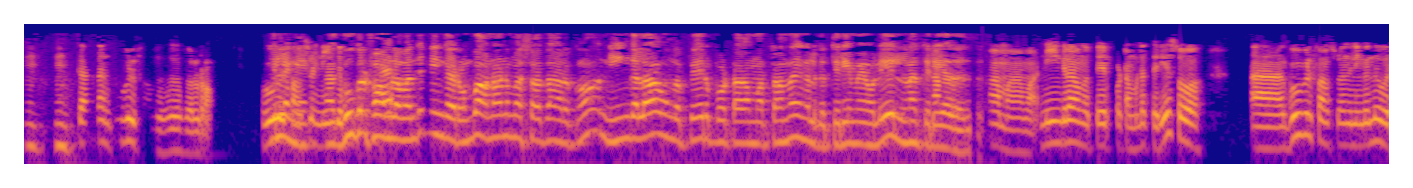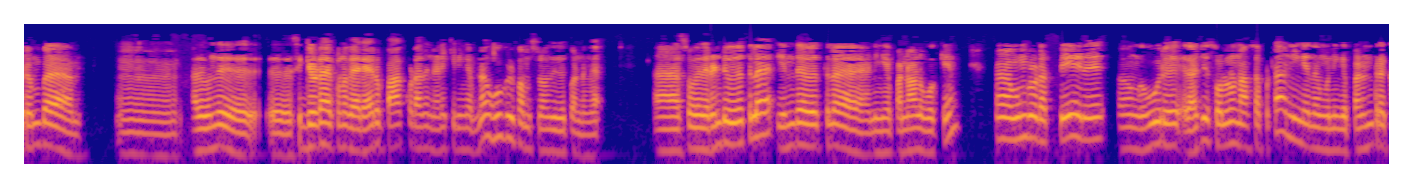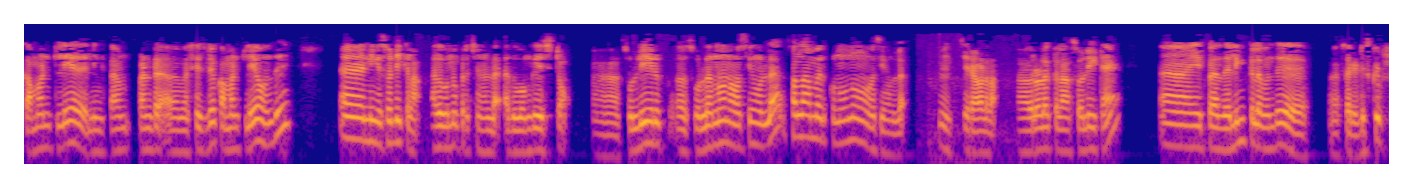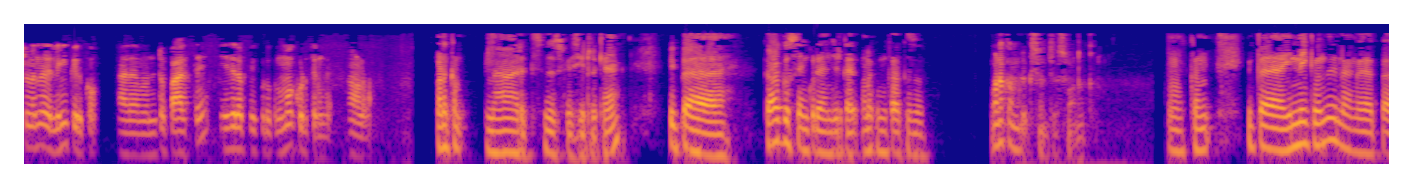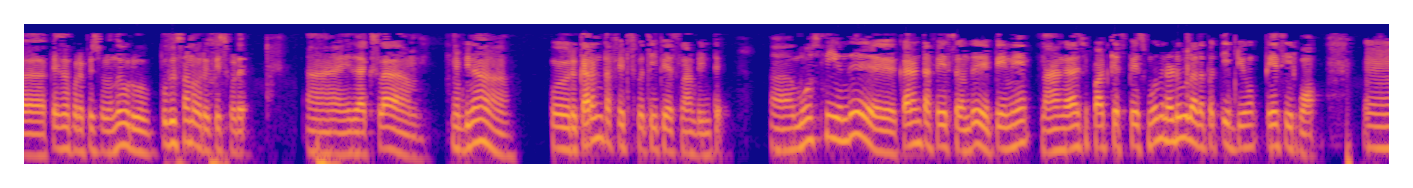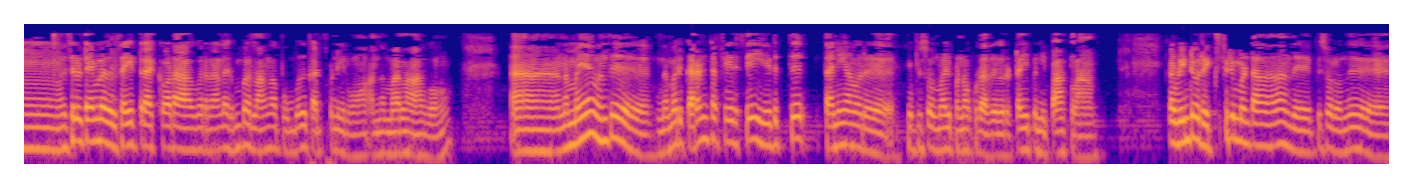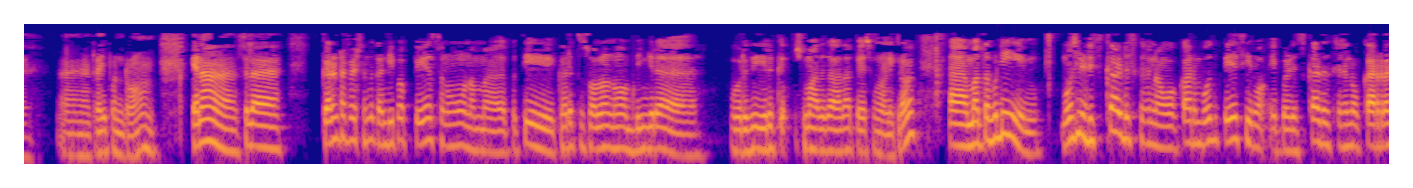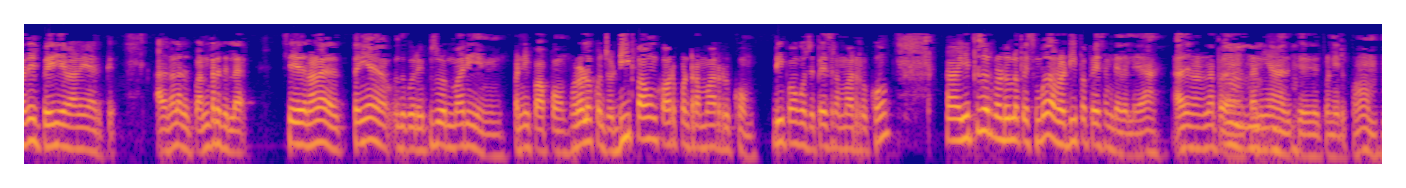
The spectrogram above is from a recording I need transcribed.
கூகுள் ஃபார்ம்ஸ் சொல்றோம். கூகுள் ஃபார்ம்ல வந்து நீங்க ரொம்ப அனானிமஸா தான் இருக்கும். நீங்களா உங்க பேர் போட்டா மட்டும் தான் எங்களுக்கு தெரியுமே ஒழிய இல்லைன்னா தெரியாது. ஆமா ஆமா நீங்களா அவங்க பேர் போட்டா மட்டும் தெரியும். சோ கூகுள் ஃபார்ம்ஸ்ல வந்து நீங்க வந்து ரொம்ப அது வந்து செக்யூர்டா இருக்கணும். வேற யாரும் பார்க்க கூடாதுன்னு நினைக்கிறீங்க அப்படின்னா கூகுள் ஃபார்ம்ஸ்ல வந்து இது பண்ணுங்க. இது ரெண்டு விதத்துல எந்த விதத்துல நீங்க பண்ணாலும் ஓகே உங்களோட பேரு உங்க ஊரு ஏதாச்சும் சொல்லணும்னு ஆசைப்பட்டா நீங்க உங்க- நீங்க பண்ற கமெண்ட்லயே நீங்க பண்ற மெசேஜ்லயோ கமெண்ட்லயோ வந்து நீங்க சொல்லிக்கலாம். அது ஒன்றும் பிரச்சனை இல்லை. அது உங்க இஷ்டம். சொல்லி சொல்லணும்னு அவசியம் இல்லை. சொல்லாம இருக்கணும்னு அவசியம் இல்லை. ம் சரி அவ்வளவுதான். ஓரளவுக்கு நான் சொல்லிட்டேன். இப்ப அந்த லிங்க்ல வந்து சாரி டிஸ்கிரிப்ஷன்ல வந்து லிங்க் இருக்கும். அதை வந்துட்டு பார்த்து இதுல போய் கொடுக்கணுமோ கொடுத்துருங்க. அவ்வளவுதான். வணக்கம். நான் ரிக்ஸ் பேசிட்டு இருக்கேன். இப்ப காக்குஸ் என் கூட அஞ்சிருக்காரு வணக்கம் காக்குஸ் வணக்கம் டிக்ஷன்ஸ் வணக்கம். வணக்கம். இப்ப இன்னைக்கு வந்து நாங்க இப்ப பேச போற எபிசோட் வந்து ஒரு புதுசான ஒரு எபிசோடு இது ஆக்சுவலா எப்படின்னா ஒரு கரண்ட் அஃபேர்ஸ் பத்தி பேசலாம் அப்படின்ட்டு. மோஸ்ட்லி வந்து கரண்ட் அஃபேர்ஸ் வந்து எப்பயுமே நாங்க ஏதாச்சும் பாட்காஸ்ட் பேசும்போது நடுவில் அதை பத்தி எப்படியும் பேசியிருப்போம். சில டைம்ல அது சைட் ட்ராக்கோட ஆகுறதுனால ரொம்ப லாங்கா போகும்போது கட் பண்ணிடுவோம். அந்த மாதிரிலாம் ஆகும். நம்ம ஏன் வந்து இந்த மாதிரி கரண்ட் அஃபேர்ஸே எடுத்து தனியா ஒரு எபிசோட் மாதிரி பண்ணக்கூடாது? ஒரு ட்ரை பண்ணி பார்க்கலாம். அப்படின்ட்டு ஒரு எக்ஸ்பெரிமெண்டாக தான் அந்த எபிசோட் வந்து ட்ரை பண்றோம். ஏன்னா சில கரண்ட் அஃபேர்ஸ் வந்து கண்டிப்பா பேசணும் நம்ம அதை பத்தி கருத்து சொல்லணும் அப்படிங்கிற ஒரு இது இருக்கு. சும்மா அதுக்காக தான் பேசணும்னு நினைக்கிறோம். மத்தபடி மோஸ்ட்லி டிஸ்கார்ட் டிஸ்கஷன் உட்காரும் போது பேசிடுவோம் இப்ப டிஸ்கார்ட் டிஸ்கஷன் உட்கார்றதே பெரிய வேலையா இருக்கு. அதனால அது பண்றது இல்ல சரி அதனால தனியா இதுக்கு ஒரு எபிசோட் மாதிரி பண்ணி பார்ப்போம். ஓரளவு கொஞ்சம் டீப்பாவும் கவர் பண்ற மாதிரி இருக்கும். டீப்பாவும் கொஞ்சம் பேசுற மாதிரி இருக்கும். எபிசோட் நடுவில் பேசும்போது அவ்வளவு டீப்பா பேச முடியாது இல்லையா? அதனால தான் இப்ப தனியா. அதுக்கு இது பண்ணிருக்கோம்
